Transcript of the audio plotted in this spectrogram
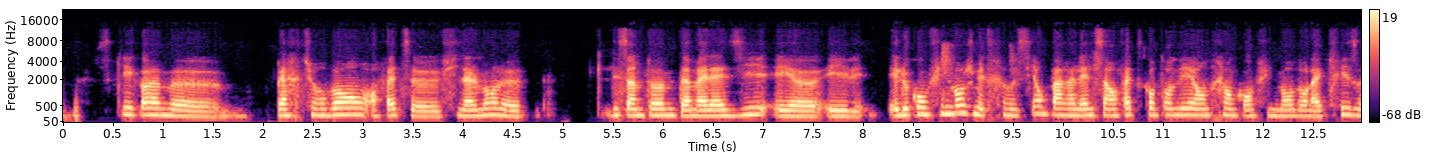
ce qui est quand même perturbant, en fait, finalement, le, les symptômes, ta maladie et, euh, et, et, le confinement, je mettrais aussi en parallèle ça. En fait, quand on est entré en confinement dans la crise,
